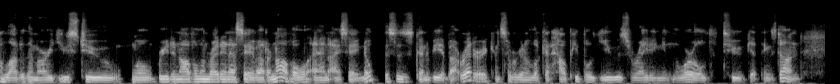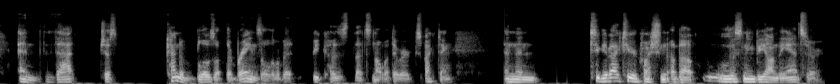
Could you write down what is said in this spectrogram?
A lot of them are used to, well, read a novel and write an essay about a novel. And I say, nope, this is going to be about rhetoric. And so we're going to look at how people use writing in the world to get things done. And that just kind of blows up their brains a little bit because that's not what they were expecting. And then to get back to your question about listening beyond the answer,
